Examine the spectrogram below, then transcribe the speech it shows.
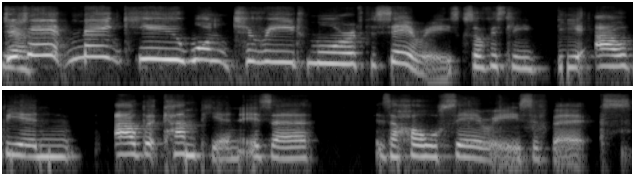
Yeah. Did it make you want to read more of the series? Because obviously, the Albion Albert Campion is a is a whole series of books.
